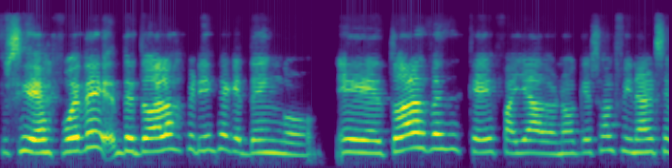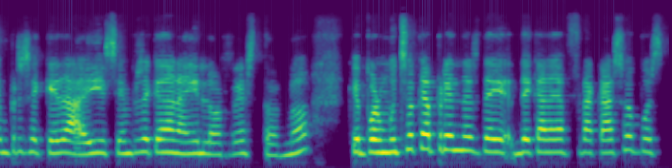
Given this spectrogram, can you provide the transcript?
si después de, toda la experiencia que tengo, eh, todas las veces que he fallado, ¿no? Que eso al final siempre se queda ahí, siempre se quedan ahí los restos, ¿no? Que por mucho que aprendes de, de, cada fracaso, pues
